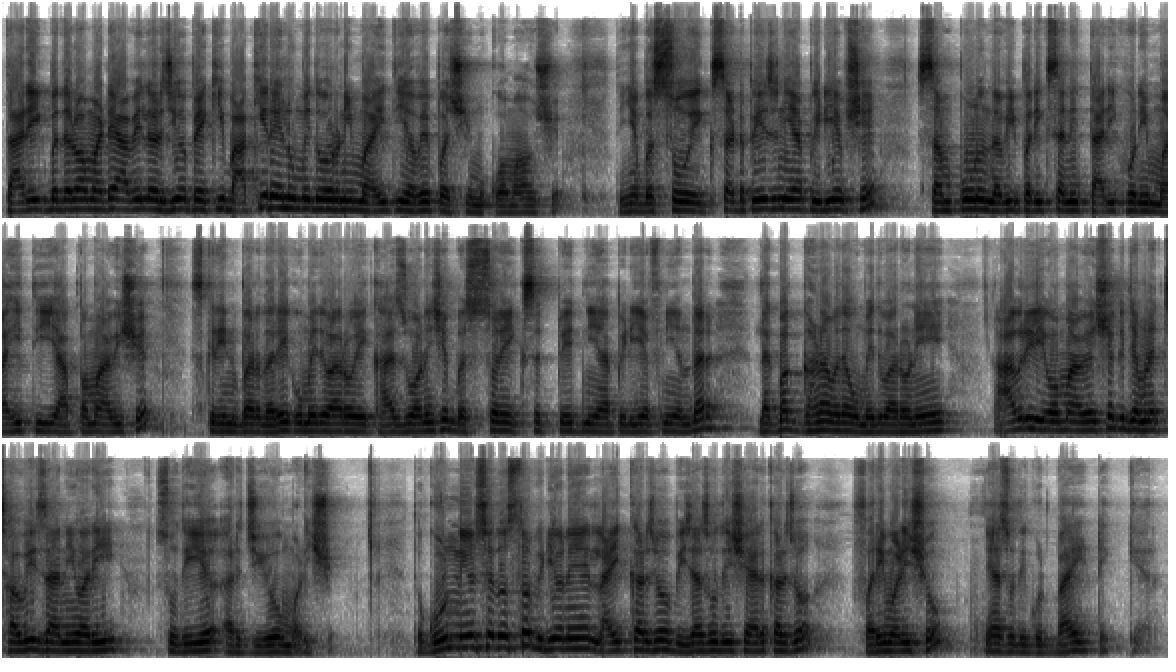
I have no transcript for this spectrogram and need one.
તારીખ બદલવા માટે આવેલ અરજીઓ પૈકી બાકી રહેલ ઉમેદવારોની માહિતી હવે પછી મૂકવામાં આવશે. અહીંયા બસો એકસઠ પેજની આ પીડીએફ છે. સંપૂર્ણ નવી પરીક્ષાની તારીખોની માહિતી આપવામાં આવી છે. સ્ક્રીન પર દરેક ઉમેદવારોએ ખાસ જોવાની છે. બસો એકસઠ પેજની આ પીડીએફની અંદર લગભગ ઘણા બધા ઉમેદવારોને આવરી લેવામાં આવે છે કે જેમણે છવ્વીસ જાન્યુઆરી સુધી અરજીઓ મળી તો ગુડ ન્યૂઝ છે દોસ્તો, વિડીયોને લાઇક કરજો, બીજા સુધી શેર કરજો. ફરી મળીશું. ત્યાં સુધી ગુડ બાય ટેક કેર.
